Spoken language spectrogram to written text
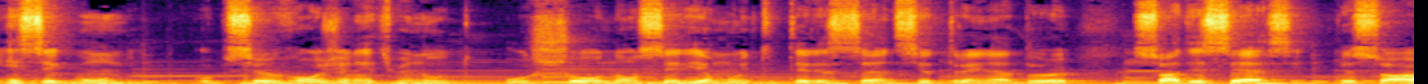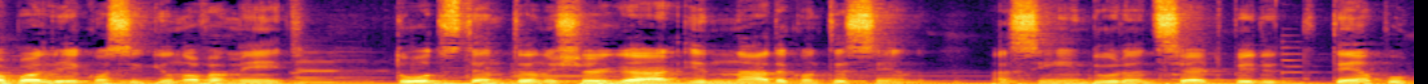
Em segundo, observou o gerente Minuto, o show não seria muito interessante se o treinador só dissesse: Pessoal, a baleia conseguiu novamente. Todos tentando enxergar e nada acontecendo. Assim, durante certo período de tempo,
